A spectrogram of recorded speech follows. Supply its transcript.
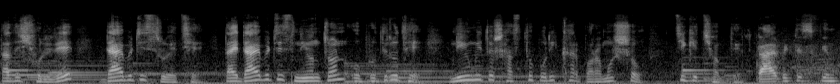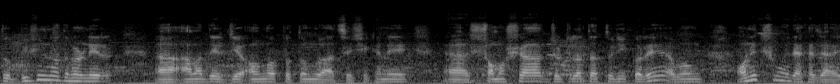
তাদের শরীরে ডায়াবেটিস রয়েছে। তাই ডায়াবেটিস নিয়ন্ত্রণ ও প্রতিরোধে নিয়মিত স্বাস্থ্য পরীক্ষার পরামর্শ চিকিৎসকদের। ডায়াবেটিস কিন্তু বিভিন্ন ধরনের আমাদের যে অঙ্গ প্রত্যঙ্গ আছে, সেখানে সমস্যা, জটিলতা তৈরি করে এবং অনেক সময় দেখা যায়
